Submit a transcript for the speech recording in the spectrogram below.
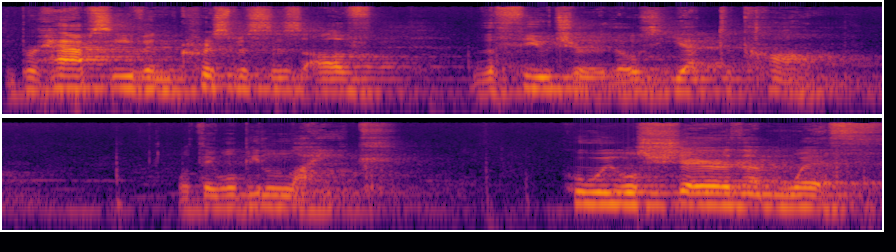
And perhaps even Christmases of the future, those yet to come, what they will be like, who we will share them with.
